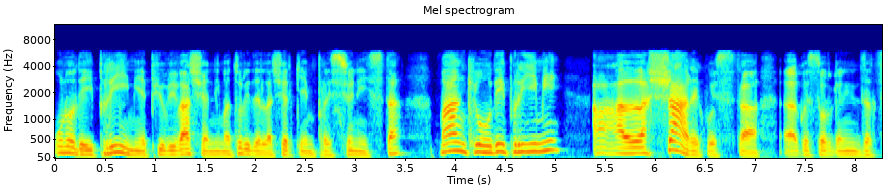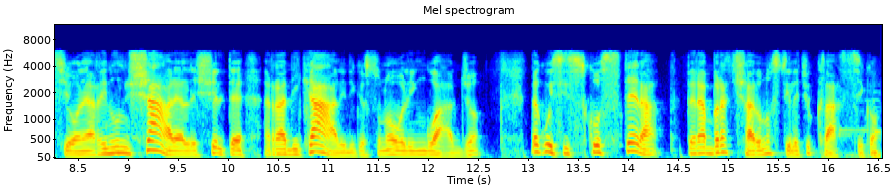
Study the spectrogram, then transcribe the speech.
uno dei primi e più vivaci animatori della cerchia impressionista, ma anche uno dei primi a lasciare questa, uh, questa, organizzazione, a rinunciare alle scelte radicali di questo nuovo linguaggio, da cui si scosterà per abbracciare uno stile più classico.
